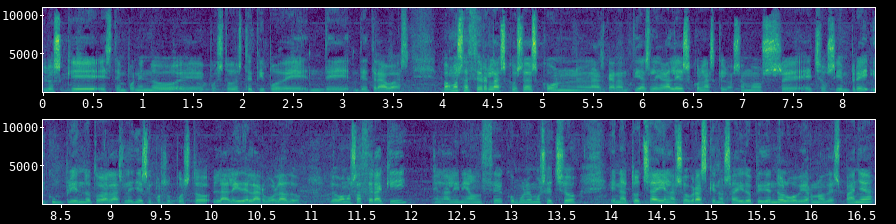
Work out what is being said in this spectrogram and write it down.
los que estén poniendo eh, pues todo este tipo de, trabas. Vamos a hacer las cosas con las garantías legales con las que los hemos eh, hecho siempre y cumpliendo todas las leyes y por supuesto la ley del arbolado. Lo vamos a hacer aquí, en la línea 11, como lo hemos hecho en Atocha y en las obras que nos ha ido pidiendo el Gobierno de España,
